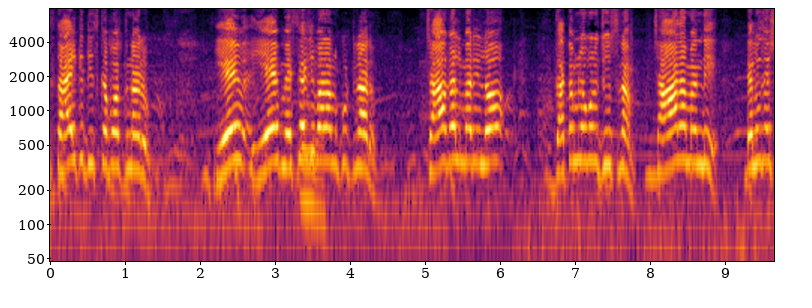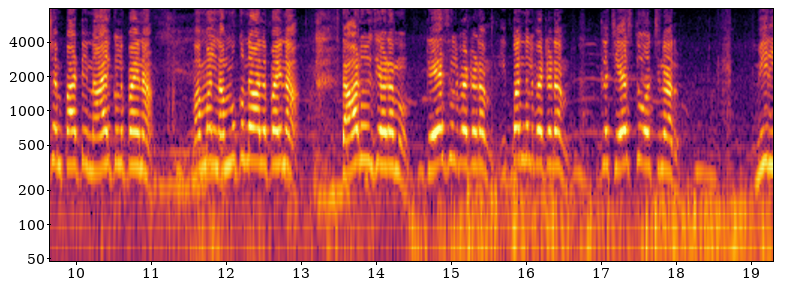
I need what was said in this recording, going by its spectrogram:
స్థాయికి తీసుకుపోతున్నారు? ఏ ఏ మెసేజ్ ఇవ్వాలనుకుంటున్నారు? చాగల్మరిలో గతంలో కూడా చూసినాం. చాలా మంది తెలుగుదేశం పార్టీ నాయకుల పైన మమ్మల్ని నమ్ముకున్న వాళ్ళ పైన దాడులు చేయడము కేసులు పెట్టడం ఇబ్బందులు పెట్టడం ఇట్లా చేస్తూ వచ్చినారు. మీరు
